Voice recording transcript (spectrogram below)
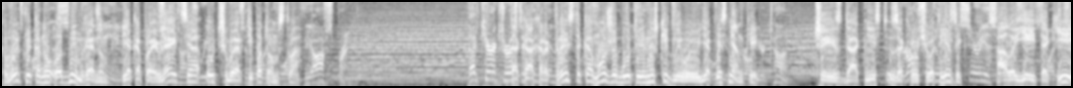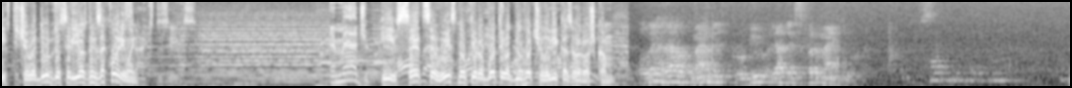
викликану одним геном, яка проявляється у чверті потомства. Така характеристика може бути нешкідливою, як веснянки, чи здатність закручувати язик, але є й такі, що ведуть до серйозних захворювань. І все це висновки роботи одного чоловіка з горошком. Олег Грегор Мендель провів ряд експериментів. В серпні, в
